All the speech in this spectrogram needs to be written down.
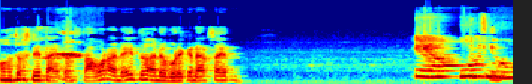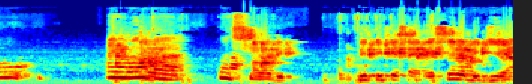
Oh terus di Titan Tower ada itu ada boneka Darkseid. Iya, lucu. I want that. Kalau di di TV seriesnya lebih gila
